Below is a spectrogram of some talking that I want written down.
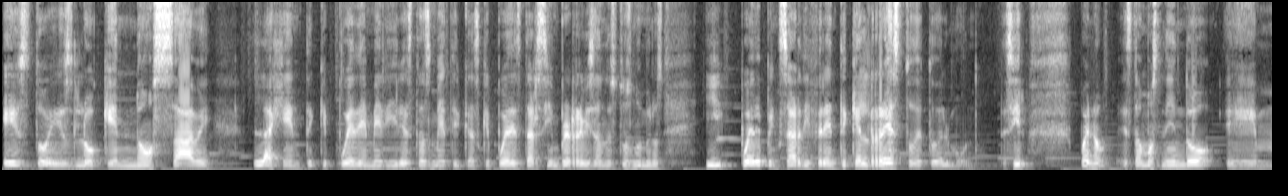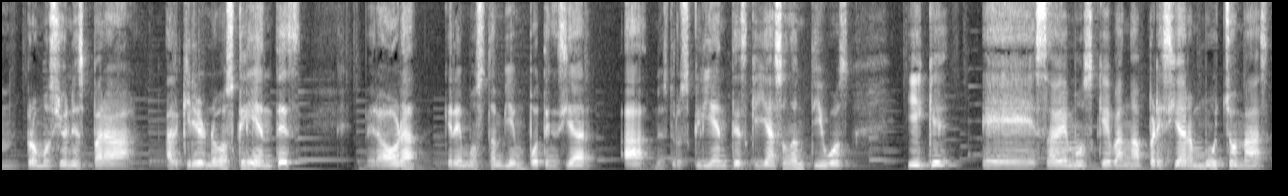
esto es lo que no sabe la gente que puede medir estas métricas, que puede estar siempre revisando estos números y puede pensar diferente que el resto de todo el mundo. Es decir, bueno, estamos teniendo em, promociones para adquirir nuevos clientes, pero ahora queremos también potenciar a nuestros clientes que ya son antiguos y que eh, sabemos que van a apreciar mucho más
